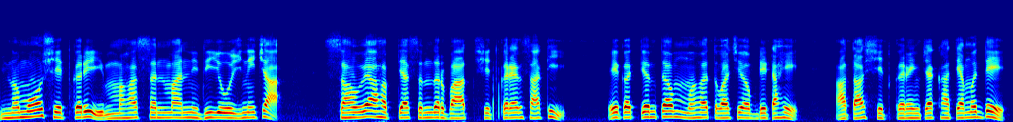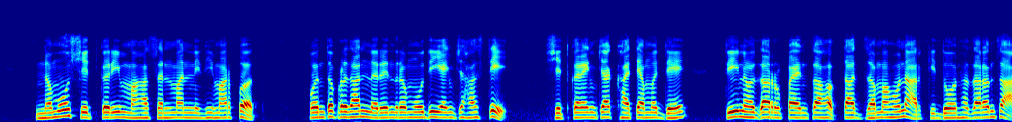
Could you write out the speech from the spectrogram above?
नमो शेतकरी महासन्मान निधी योजनेच्या सहाव्या हप्त्यासंदर्भात शेतकऱ्यांसाठी एक अत्यंत महत्त्वाचे अपडेट आहे. आता शेतकऱ्यांच्या खात्यामध्ये नमो शेतकरी महासन्मान निधीमार्फत पंतप्रधान नरेंद्र मोदी यांच्या हस्ते शेतकऱ्यांच्या खात्यामध्ये तीन हजार रुपयांचा हप्ता जमा होणार की दोन हजारांचा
